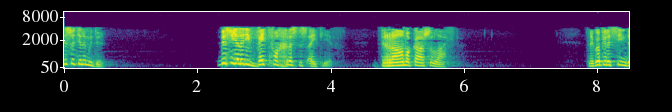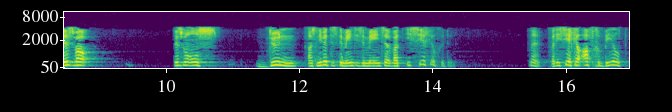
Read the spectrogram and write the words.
dis wat julle moet doen. Dis hoe julle die wet van Christus uitleef. Dra mekaar se las. En ek hoop julle sien dis waar dis wat ons doen as Nuwe Testamentiese mense wat Esegiel gedoen het. Nee, wat Esegiel afgebeeld het.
